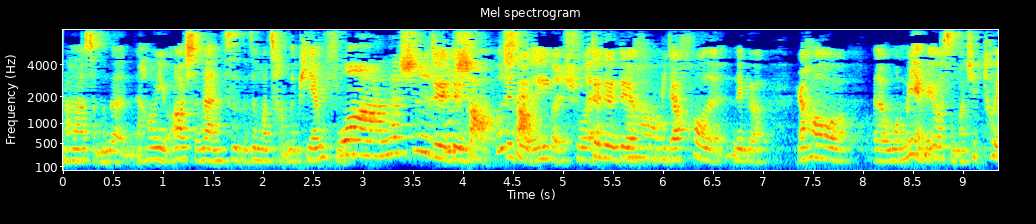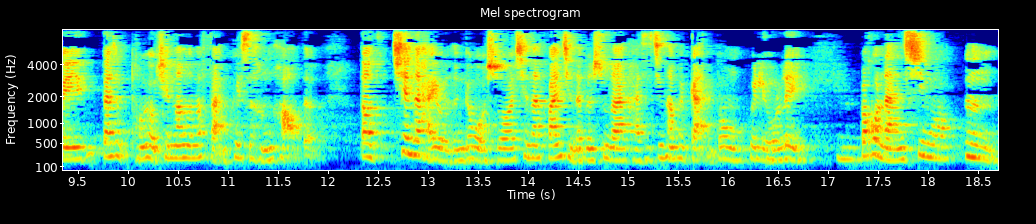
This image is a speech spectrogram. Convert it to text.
然后什么的。然后有二十万字的这么长的篇幅，哇，那是不少不少的一本书哎，对对对，比较厚的那个。然后呃，我们也没有什么去推，但是朋友圈当中的反馈是很好的。到现在还有人跟我说，现在翻起那本书来，还是经常会感动，会流泪，嗯，包括男性哦，嗯，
